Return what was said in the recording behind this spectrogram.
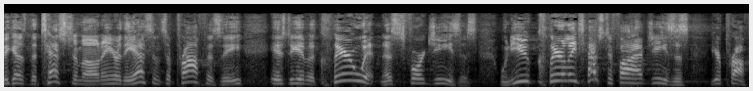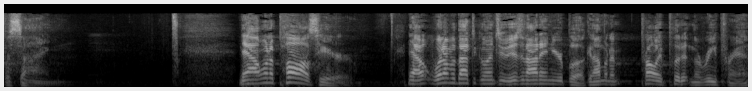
Because the testimony or the essence of prophecy is to give a clear witness for Jesus. When you clearly testify of Jesus, you're prophesying. Now, I want to pause here. Now, what I'm about to go into is not in your book, and I'm going to probably put it in the reprint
